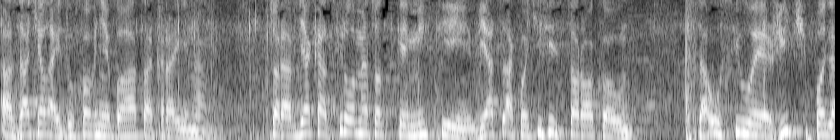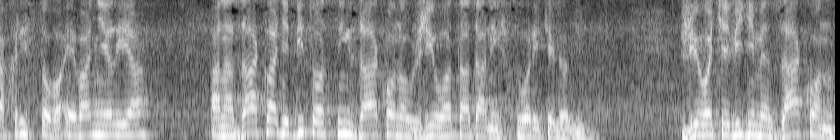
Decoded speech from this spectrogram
a zatiaľ aj duchovne bohatá krajina, ktorá vďaka cilometodskej misii viac ako 1100 rokov sa usiluje žiť podľa Kristovho Evanielia a na základe bytostných zákonov života daných stvoriteľovi. V živote vidíme zákon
